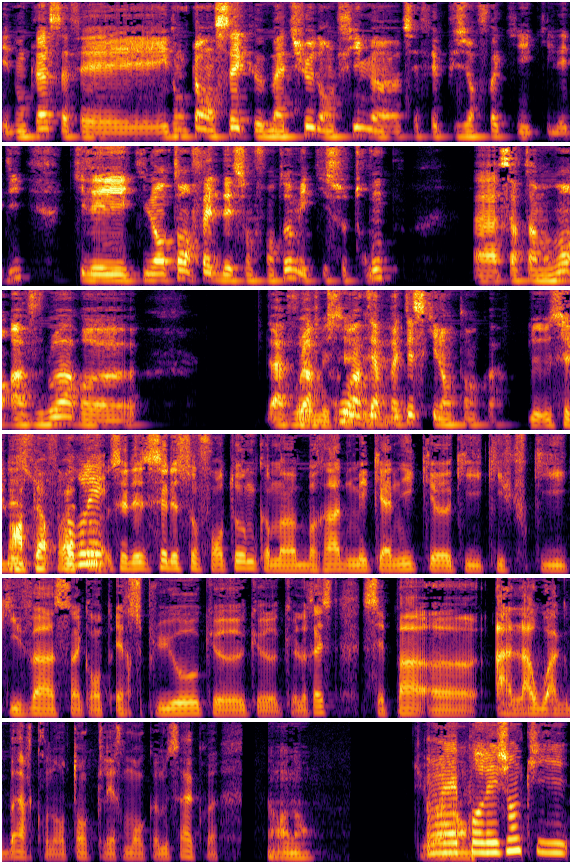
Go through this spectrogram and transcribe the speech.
Et donc là, ça fait. Et donc là, on sait que Mathieu dans le film, euh, ça fait plusieurs fois qu'il est dit qu'il est qu'il entend en fait des sons fantômes et qu'il se trompe à certains moments à vouloir euh, à vouloir trop interpréter ce qu'il entend quoi. C'est des, sauts Interpol. fantômes, les- des, c'est des sauts fantômes comme un bras de mécanique euh, qui, qui, qui, qui va à 50 Hz plus haut que, que, que le reste. C'est pas euh, à la Wagbar qu'on entend clairement comme ça, quoi. Non, non. Tu vois Ouais, non. pour les gens qui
